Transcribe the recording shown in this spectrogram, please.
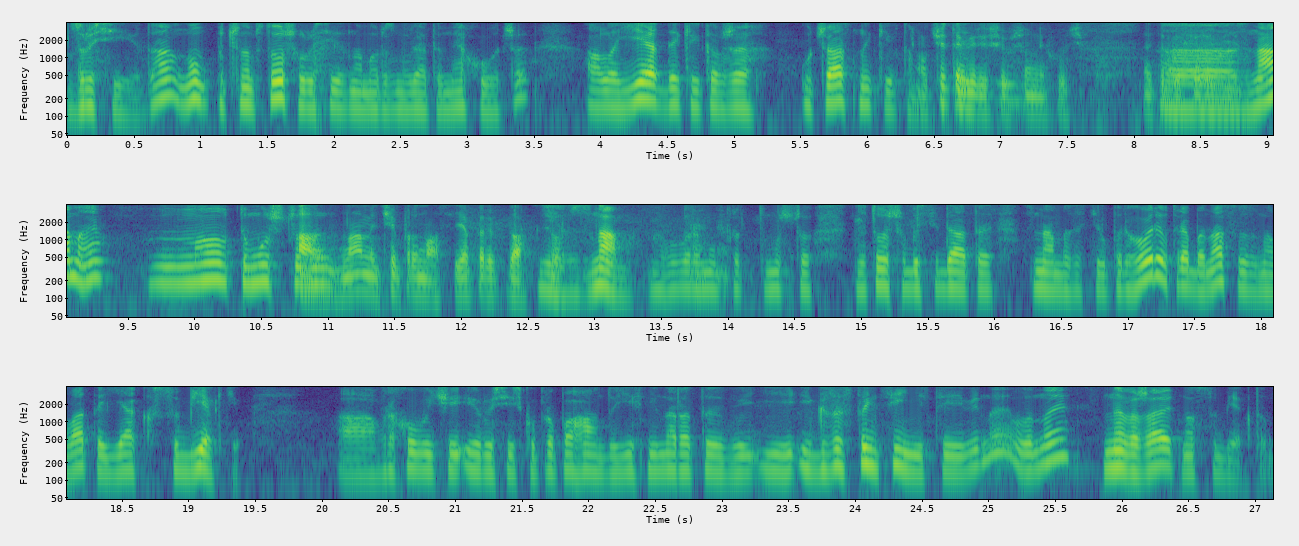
З Росією. Да? Ну, почнемо з того, що Росія з нами розмовляти не хоче, але є декілька вже учасників. Там, А чого ти вирішив, що не хоче? Я тебе Е, з нами. Ну, тому що. А, з нами чи про нас? Я переб... да, Ні, все. з нами. Ми говоримо про тому, що для того, щоб сідати з нами за стіл переговорів, треба нас визнавати як суб'єктів. А враховуючи і російську пропаганду, їхні наративи і екзистенційність цієї війни, вони не вважають нас суб'єктами.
